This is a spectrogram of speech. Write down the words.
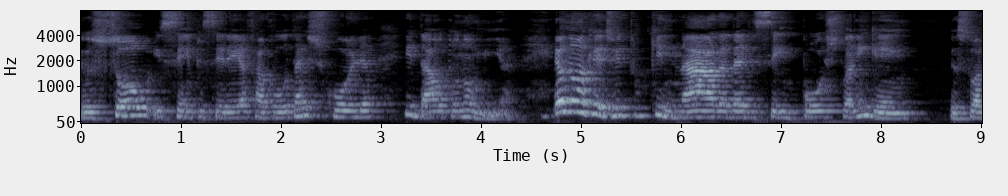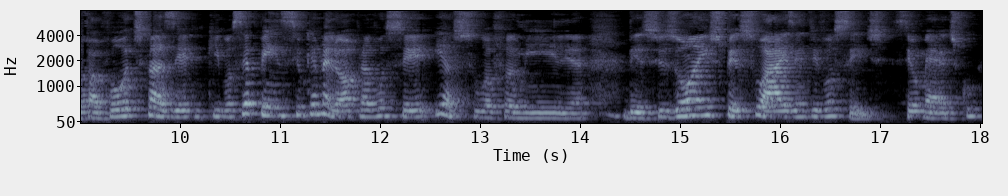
Eu sou e sempre serei a favor da escolha e da autonomia. Eu não acredito que nada deve ser imposto a ninguém. Eu sou a favor de fazer com que você pense o que é melhor para você e a sua família. Decisões pessoais entre vocês, seu médico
